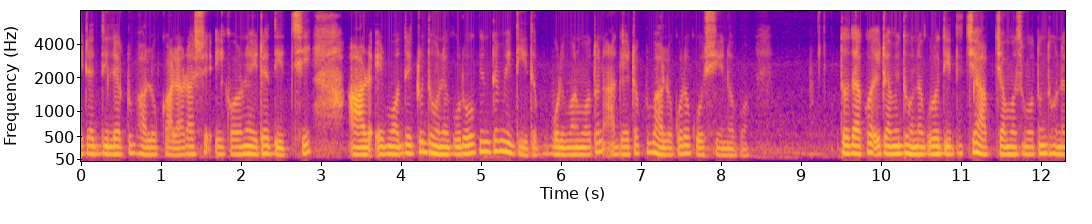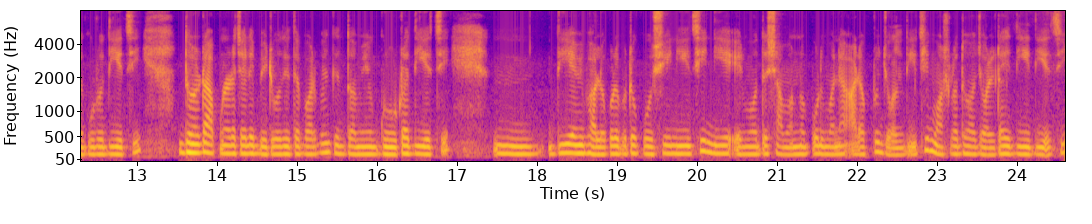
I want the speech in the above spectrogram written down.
এটা দিলে একটু ভালো কালার আসে, এই কারণে এটা দিচ্ছি। আর এর মধ্যে একটু ধনে গুঁড়োও কিন্তু আমি দিয়ে দেবো, পরিমাণ মতন, আগে এটা একটু ভালো করে কষিয়ে নেব। তো দেখো, এটা আমি ধনে গুঁড়ো দিয়ে দিচ্ছি, হাফ চামচ মতন ধনে গুঁড়ো দিয়েছি। ধনেটা আপনারা চাইলে বেটেও দিতে পারবেন, কিন্তু আমি গুঁড়োটা দিয়েছি। দিয়ে আমি ভালো করে বেটো কষিয়ে নিয়েছি, নিয়ে এর মধ্যে সামান্য পরিমাণে আর একটু জল দিয়েছি, মশলা ধোয়া জলটাই দিয়ে দিয়েছি।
